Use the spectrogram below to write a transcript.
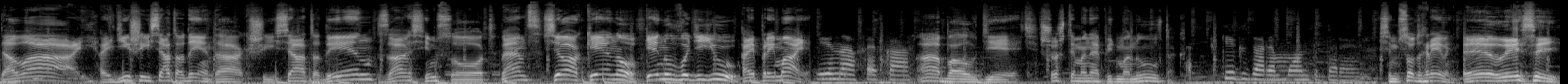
Давай. ID 61. Так, 61 за 700. Бемс. Все, кинув. Кинув водію. Хай приймає. І на ФК. Обалдеть. Що ж ти мене підманув так? Скільки за ремонт береш? 700 гривень. Е, лисий.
